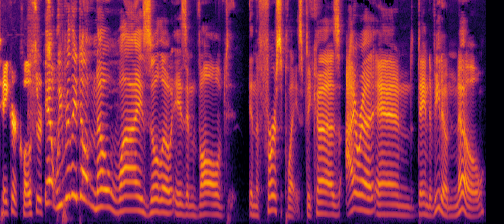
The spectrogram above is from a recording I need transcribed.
take her closer? To, Yeah, we really don't know why Zolo is involved in the first place because Ira and Dane DeVito know.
